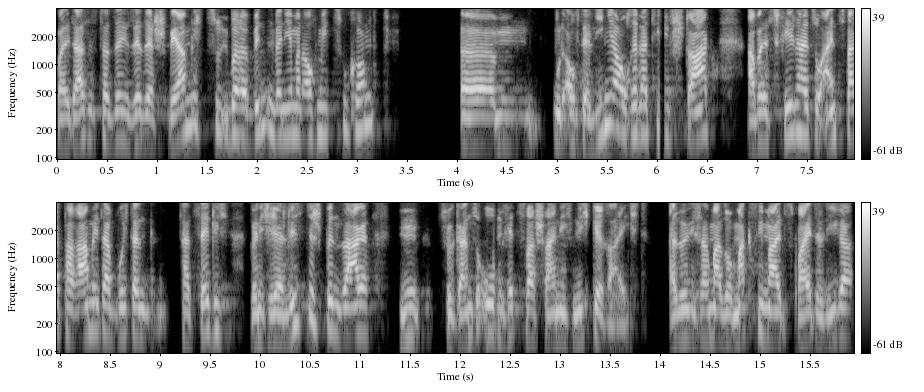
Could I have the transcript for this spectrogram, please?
weil das ist tatsächlich sehr, sehr schwer, mich zu überwinden, wenn jemand auf mich zukommt. Ähm, und auf der Linie auch relativ stark. Aber es fehlen halt so ein, zwei Parameter, wo ich dann tatsächlich, wenn ich realistisch bin, sage, hm, für ganz oben hätte es wahrscheinlich nicht gereicht. Also ich sag mal so maximal zweite Liga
